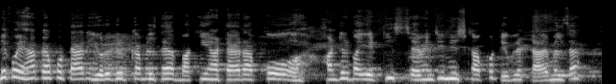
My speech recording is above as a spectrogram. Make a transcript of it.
देखो यहाँ पे आपको टायर यूरोग्रिप का मिलता है, बाकी यहाँ टायर आपको hundred by eighty seventeen inch का आपको ट्यूबलेट टायर मिलता है।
